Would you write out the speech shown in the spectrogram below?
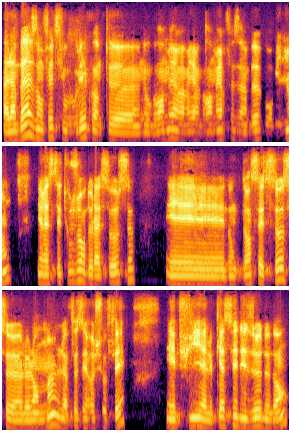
à la base, en fait, si vous voulez, quand euh, nos grands-mères, arrière-grand-mères faisaient un bœuf bourguignon, il restait toujours de la sauce. Et donc, dans cette sauce, euh, le lendemain, elle la faisait réchauffer. Et puis, elle cassait des œufs dedans.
